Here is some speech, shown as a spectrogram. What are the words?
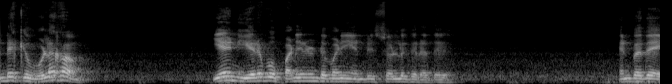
இன்றைக்கு உலகம் ஏன் இரவு பன்னிரெண்டு மணி என்று சொல்லுகிறது என்பதை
